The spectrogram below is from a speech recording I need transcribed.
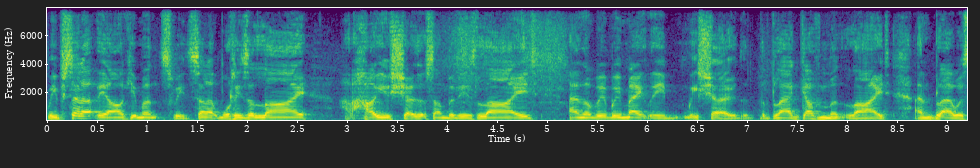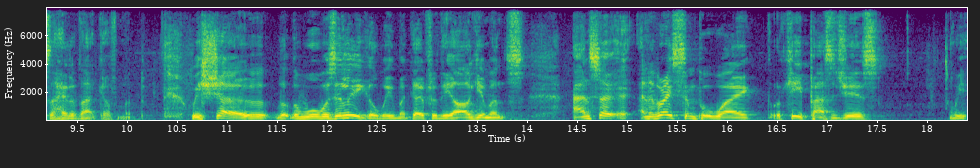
We've set out the arguments. we've set out what is a lie, how you show that somebody's lied, and then we, we make the we show that the Blair government lied, and Blair was the head of that government. We show that the war was illegal. We go through the arguments, and so uh, in a very simple way, the key passages. We,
